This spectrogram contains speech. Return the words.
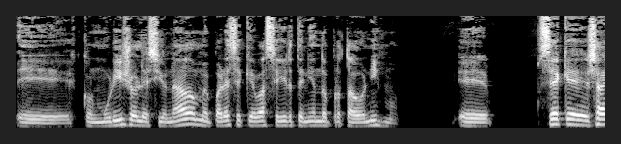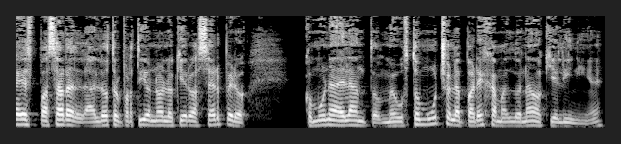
eh, con Murillo lesionado, me parece que va a seguir teniendo protagonismo. Eh, sé que ya es pasar al, otro partido, no lo quiero hacer, pero como un adelanto, me gustó mucho la pareja Maldonado-Chiellini, ¿eh?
